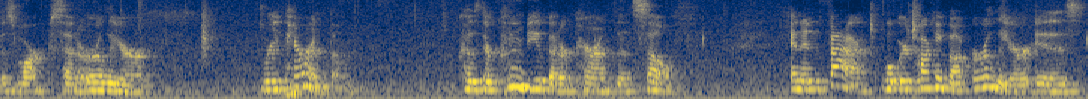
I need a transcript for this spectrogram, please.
as Mark said earlier, reparent them. Because there couldn't be a better parent than self. And in fact, what we were talking about earlier is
